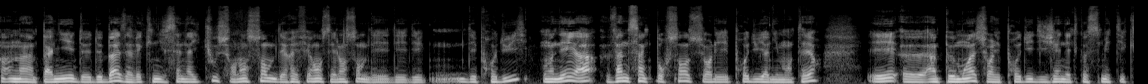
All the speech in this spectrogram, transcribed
on a un panier de, base avec Nielsen IQ sur l'ensemble des références et l'ensemble des, produits. On est à 25% sur les produits alimentaires et euh, un peu moins sur les produits d'hygiène et de cosmétiques.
